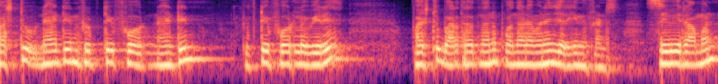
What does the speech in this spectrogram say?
ఫస్ట్ నైన్టీన్ ఫిఫ్టీ ఫోర్ నైన్టీన్ ఫిఫ్టీ ఫోర్లో వీరే ఫస్ట్ భారతరత్నాన్ని పొందడం అనేది జరిగింది friends. CV Raman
